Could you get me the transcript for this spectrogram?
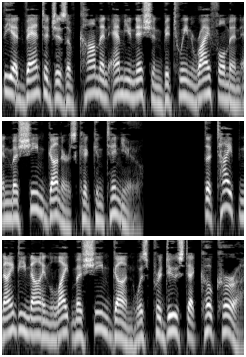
the advantages of common ammunition between riflemen and machine gunners could continue. The Type 99 light machine gun was produced at Kokura,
